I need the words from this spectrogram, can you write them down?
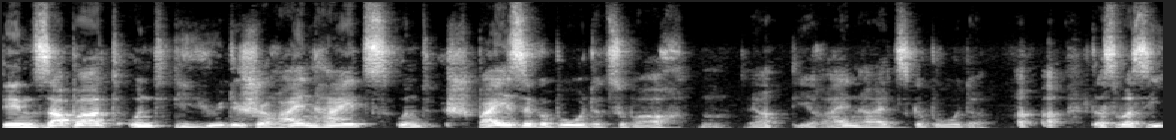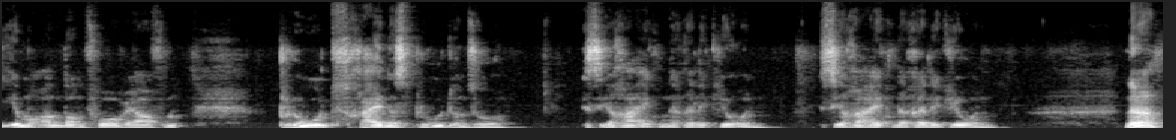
den Sabbat und die jüdische Reinheits- und Speisegebote zu beachten. Ja, die Reinheitsgebote. das, was sie immer anderen vorwerfen, Blut, reines Blut und so, ist ihre eigene Religion. Ist ihre eigene Religion. Ne?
